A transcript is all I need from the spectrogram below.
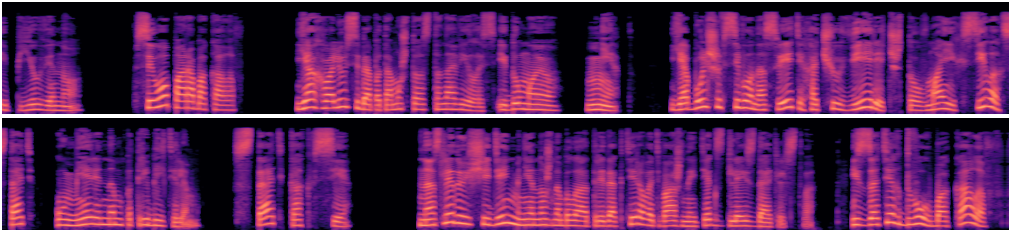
и пью вино. Всего пара бокалов. Я хвалю себя, потому что остановилась, и думаю, нет. Я больше всего на свете хочу верить, что в моих силах стать умеренным потребителем, стать как все. На следующий день мне нужно было отредактировать важный текст для издательства. Из-за тех двух бокалов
